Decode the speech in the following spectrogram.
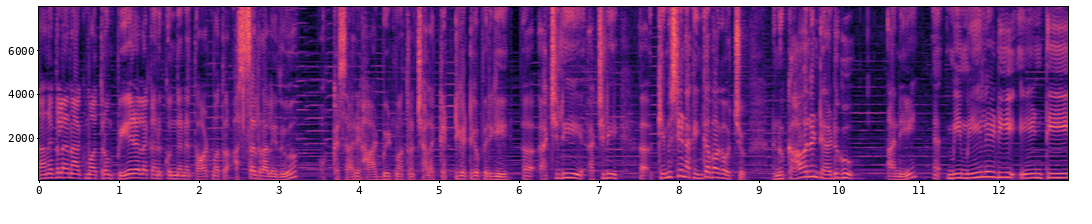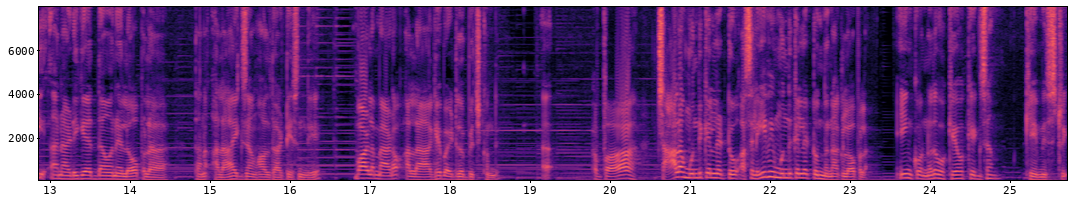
తనకులా నాకు మాత్రం పేరు ఎలా కనుక్కుందనే థాట్ మాత్రం అస్సలు రాలేదు. ఒక్కసారి హార్ట్ బీట్ మాత్రం చాలా గట్టి గట్టిగా పెరిగి యాక్చువల్లీ యాక్చువల్లీ కెమిస్ట్రీ నాకు ఇంకా బాగా వచ్చు. నువ్వు కావాలంటే అడుగు అని మీ మెయిల్ ఐడి ఏంటి? అని అడిగేద్దామనే లోపల తను అలా ఎగ్జామ్ హాల్ దాటేసింది. వాళ్ళ మేడం అలాగే బయట దొప్పించుకుంది అబ్బా చాలా ముందుకెళ్ళినట్టు అసలు ఏమీ ముందుకెళ్ళినట్టు ఉంది నాకు లోపల. ఇంకొన్నది ఒకే ఒక ఎగ్జామ్ కెమిస్ట్రీ.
